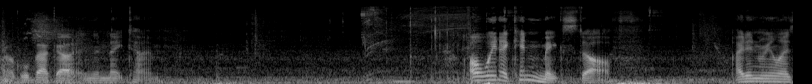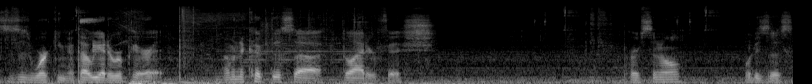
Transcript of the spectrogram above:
I'll go back out in the nighttime. Oh, wait, I can make stuff. I didn't realize this is working. I thought we had to repair it. I'm gonna cook this, uh, bladderfish. Personal. What is this?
